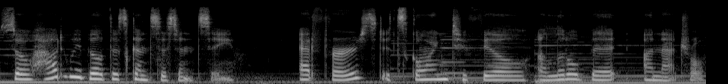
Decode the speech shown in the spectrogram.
So, how do we build this consistency? At first, it's going to feel a little bit unnatural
